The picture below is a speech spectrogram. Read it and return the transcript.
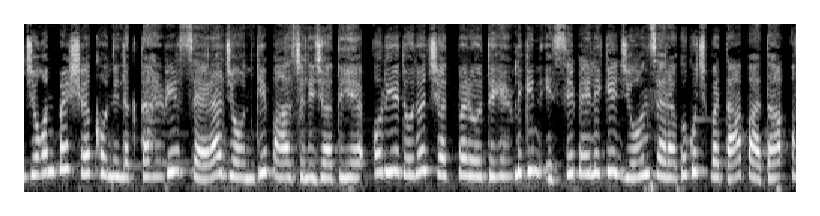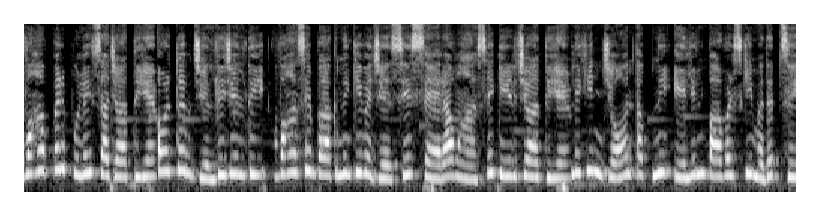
जॉन पर शक होने लगता है। फिर सैरा जॉन के पास चली जाती है और ये दोनों छत पर होते हैं। लेकिन इससे पहले की जॉन सैरा को कुछ बता बता पाता वहाँ पर पुलिस आ जाती है और तब जल्दी जल्दी वहाँ से भागने की वजह से सैरा वहाँ से गिर जाती है। लेकिन जॉन अपनी एलियन पावर्स की मदद से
